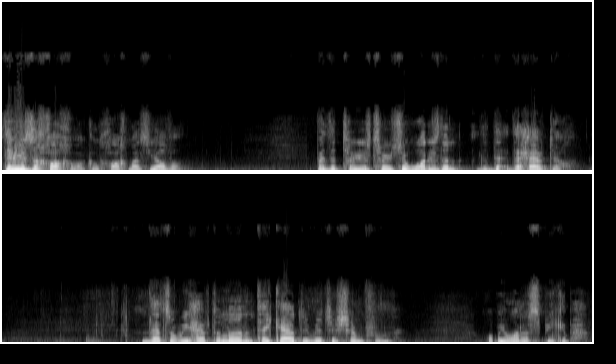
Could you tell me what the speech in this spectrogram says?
There is a Chachma called Chachmas Yavan. But the Torah is Torah. So what is the the, the Havdel? And that's what we have to learn and take out Mitzvah Hashem from what we want to speak about.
